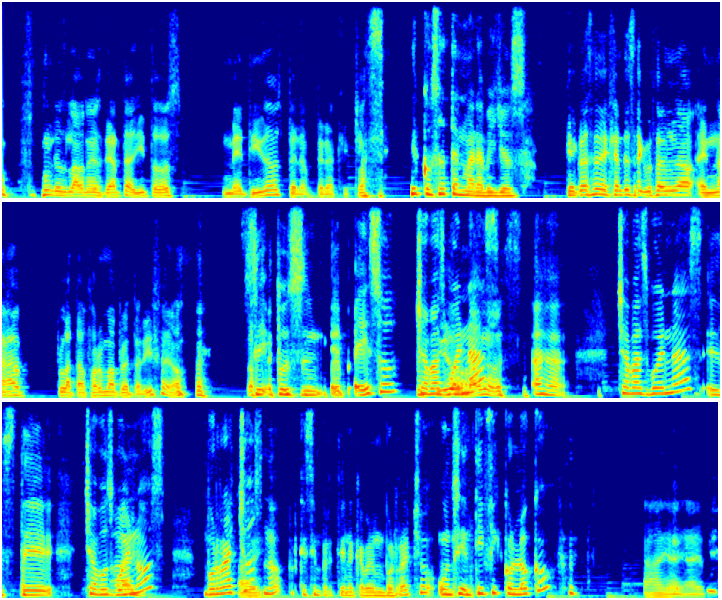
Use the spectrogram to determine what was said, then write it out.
unos ladrones de arte allí todos metidos, pero, pero qué clase, ¡Qué cosa tan maravillosa! qué clase de gente se cruza en una, en una plataforma petrolífera. Sí, pues eh, eso, chavas buenas, ajá, chavas buenas, este, chavos Ay. buenos, borrachos, Ay. ¿no? Porque siempre tiene que haber un borracho, un científico loco. Ay, ay, ay.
